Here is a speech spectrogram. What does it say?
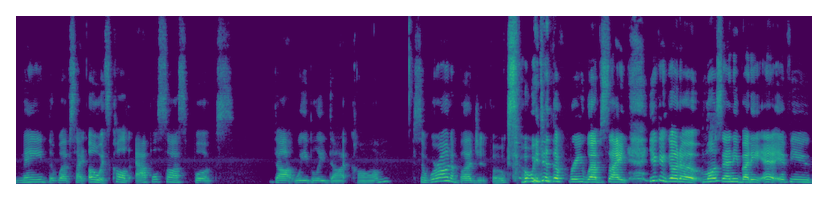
made the website. Oh, it's called applesaucebooks.weebly.com. So we're on a budget, folks. So we did the free website. You can go to most anybody eh, if you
